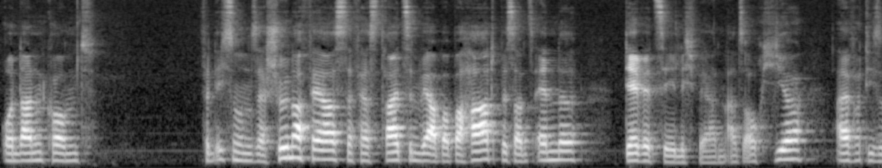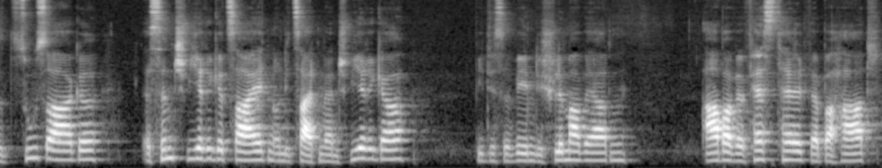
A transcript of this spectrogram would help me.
Und dann kommt, finde ich, so ein sehr schöner Vers, der Vers 13, wer aber beharrt bis ans Ende, der wird selig werden. Also auch hier einfach diese Zusage, es sind schwierige Zeiten und die Zeiten werden schwieriger, wie diese Wehen, die schlimmer werden. Aber wer festhält, wer beharrt,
